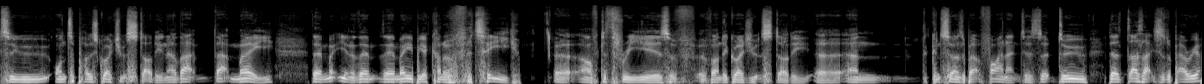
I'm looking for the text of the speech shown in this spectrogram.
to onto postgraduate study. Now that that may there may, you know there, there may be a kind of fatigue uh, after three years of, of undergraduate study, uh, and the concerns about finances that do that does act as a barrier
